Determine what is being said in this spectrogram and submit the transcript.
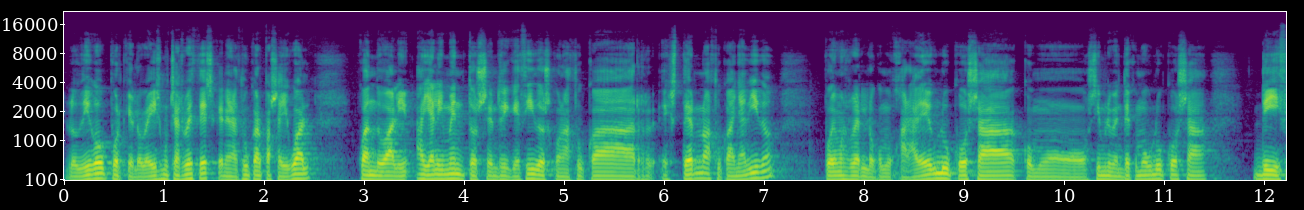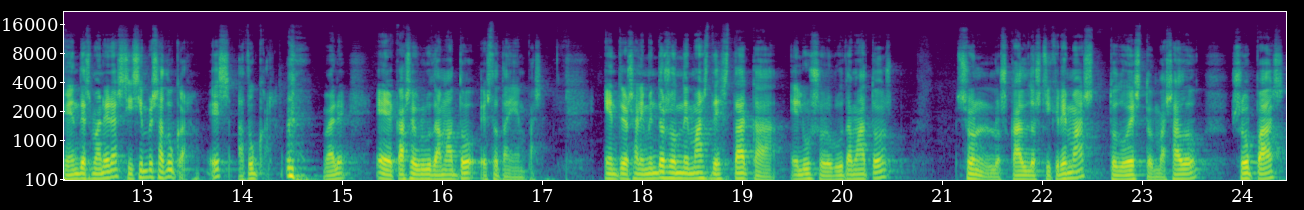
Lo digo porque lo veis muchas veces, que en el azúcar pasa igual. Cuando hay alimentos enriquecidos con azúcar externo, azúcar añadido, podemos verlo como jarabe de glucosa, como simplemente como glucosa, de diferentes maneras, si siempre es azúcar, es azúcar, ¿vale? En el caso del glutamato, esto también pasa. Entre los alimentos donde más destaca el uso de glutamatos son los caldos y cremas, todo esto envasado, sopas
